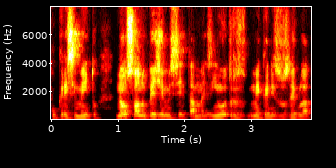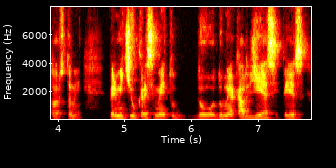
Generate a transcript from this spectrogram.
o crescimento não só no PGMC, tá, mas em outros mecanismos regulatórios também. Permitiu o crescimento do, do mercado de ISPs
